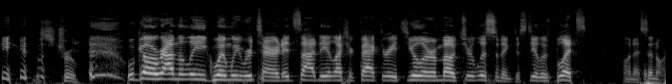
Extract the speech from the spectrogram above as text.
It's true. we'll go around the league when we return. Inside the Electric Factory, it's Uhler Remote. You're listening to Steelers Blitz on SNR.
